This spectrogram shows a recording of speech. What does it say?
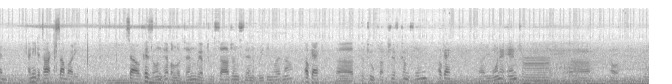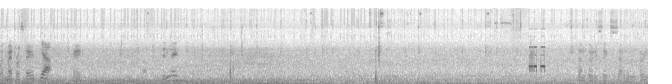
and I need to talk to somebody. So, because, We don't have a lieutenant. We have two sergeants. They're in a briefing right now. okay, Uh, the two o'clock shift comes in. okay, Uh, you want to enter? Uh, no, with Metro State. yeah. Okay. Uh, didn't they? Seven thirty-six, seven thirty.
